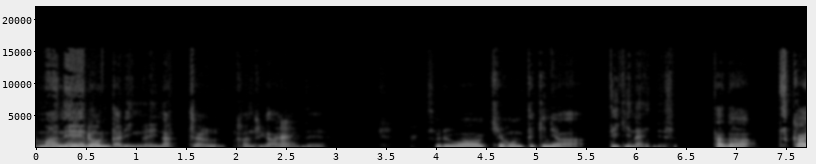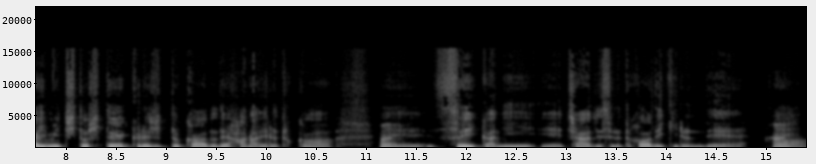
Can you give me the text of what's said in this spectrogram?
マネーロンダリングになっちゃう感じがあるんで、それは基本的にはできないんです。ただ、使い道としてクレジットカードで払えるとか、はいえースイカに、えーチャージするとかはできるんで、はい。まあ、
